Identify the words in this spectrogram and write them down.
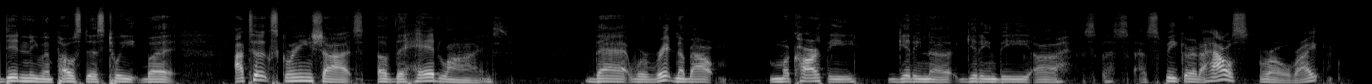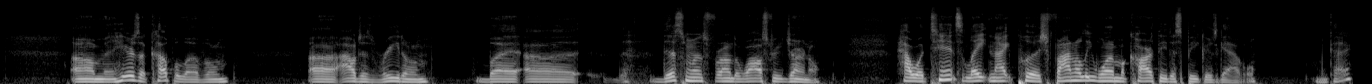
didn't even post this tweet but i took screenshots of the headlines that were written about mccarthy getting the getting the uh s- speaker of the house role right? Um and here's a couple of them uh i'll just read them but uh this one's from the wall street journal. How a tense late night push finally won McCarthy the speaker's gavel. Okay.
